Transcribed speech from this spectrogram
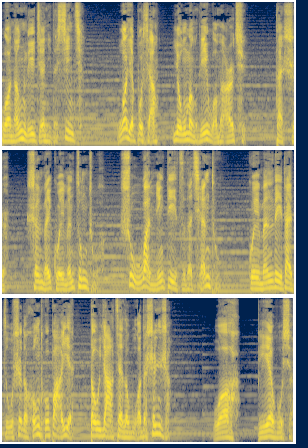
我能理解你的心情，我也不想幽梦离我们而去。但是，身为鬼门宗主，数万名弟子的前途，鬼门历代祖师的宏图霸业，都压在了我的身上，我。别无选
